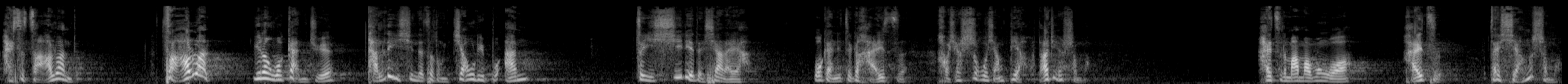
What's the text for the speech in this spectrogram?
还是杂乱的，杂乱又让我感觉。他内心的这种焦虑不安，这一系列的下来呀，我感觉这个孩子好像似乎想表达点什么。孩子的妈妈问我：“孩子在想什么？”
